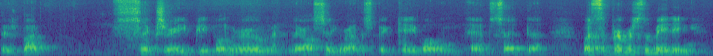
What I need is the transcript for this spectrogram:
There's about six or eight people in the room, and they're all sitting around this big table, and, and said, uh, "What's the purpose of the meeting?"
